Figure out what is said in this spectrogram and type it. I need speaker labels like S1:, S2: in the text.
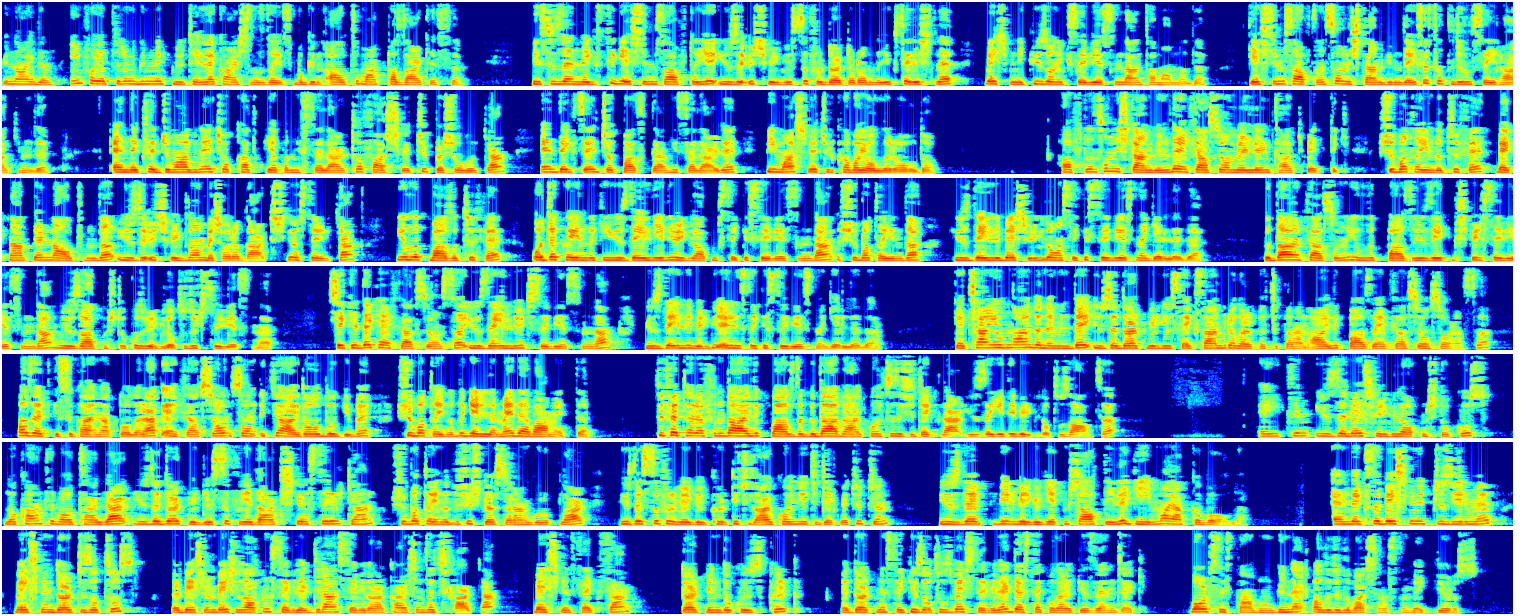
S1: Günaydın. Info Yatırım Günlük Bülteni ile karşınızdayız. Bugün 6 Mart Pazartesi. BIST endeksi geçtiğimiz haftayı %3,04 oranında yükselişle 5212 seviyesinden tamamladı. Geçtiğimiz haftanın son işlem gününde ise satıcılı seyir hakimdi. Endekse Cuma günü en çok katkı yapan hisseler Tofaş ve Tüpraş olurken endekse en çok baskılayan hisseler de BİMAŞ ve Türk Hava Yolları oldu. Haftanın son işlem gününde enflasyon verilerini takip ettik. Şubat ayında TÜFE beklentilerin altında %3,15 oranında artış gösterirken yıllık bazda TÜFE Ocak ayındaki %57,68 seviyesinden Şubat ayında %55,18 seviyesine geriledi. Gıda enflasyonu yıllık bazda %71 seviyesinden %69,33 seviyesine, çekirdek enflasyon ise %53 seviyesinden %50,58 seviyesine geriledi. Geçen yılın aynı döneminde %4,81 olarak açıklanan aylık bazda enflasyon sonrası baz etkisi kaynaklı olarak enflasyon son iki ayda olduğu gibi Şubat ayında da gerilemeye devam etti. TÜFE tarafında aylık bazda gıda ve alkolsüz içecekler %7,36, eğitim %5,69, lokanta ve oteller %4,07 artış gösterirken Şubat ayında düşüş gösteren gruplar %0,43 ile alkollü içecek ve tütün, %1,76 ile giyim ve ayakkabı oldu. Endekse 5320, 5430 ve 5560 seviyeleri direnç seviyeleri olarak karşımıza çıkarken 5080, 4940 ve 4835 seviyeleri destek olarak izlenecek. Borsa İstanbul'un güne alıcılı başlamasını bekliyoruz.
